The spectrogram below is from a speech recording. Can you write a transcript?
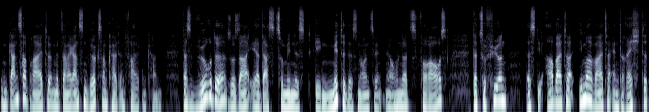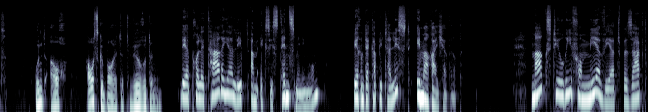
in ganzer Breite mit seiner ganzen Wirksamkeit entfalten kann. Das würde, so sah er das zumindest gegen Mitte des 19. Jahrhunderts voraus, dazu führen, dass die Arbeiter immer weiter entrechtet und auch ausgebeutet würden. Der Proletarier lebt am Existenzminimum, während der Kapitalist immer reicher wird. Marx Theorie vom Mehrwert besagt,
